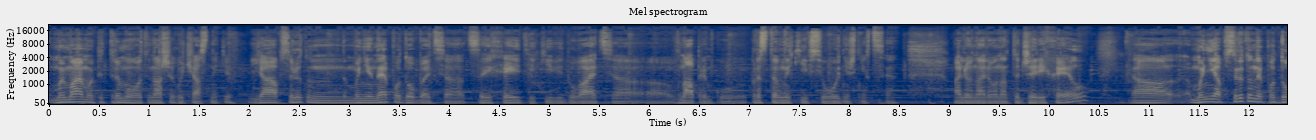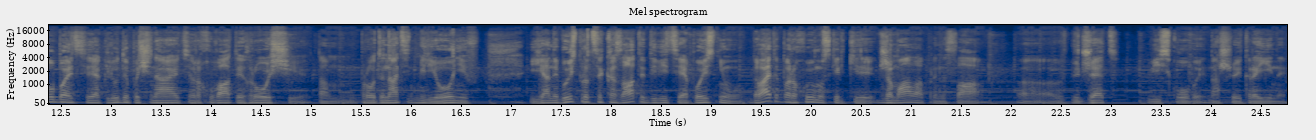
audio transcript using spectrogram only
Ми маємо підтримувати наших учасників. Я абсолютно мені не подобається цей хейт, який відбувається в напрямку представників сьогоднішніх. Це Альона Альона та Джері Хейл. Мені абсолютно не подобається, як люди починають рахувати гроші там про 11 мільйонів. Я не боюсь про це казати. Дивіться, я поясню. Давайте порахуємо, скільки Джамала принесла е, в бюджет військовий нашої країни.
